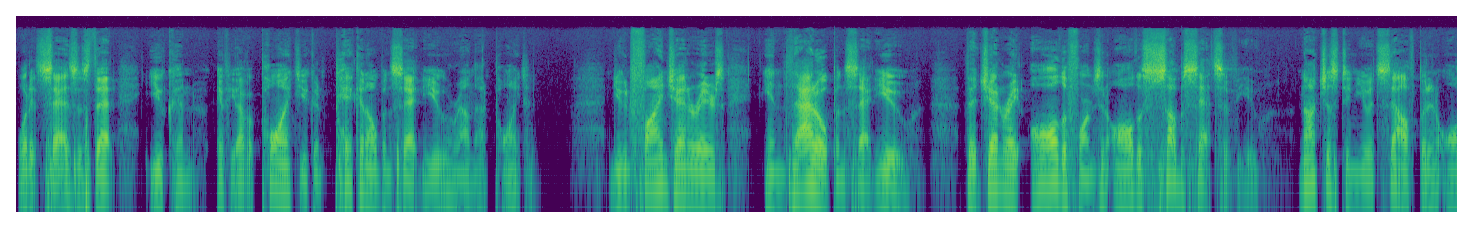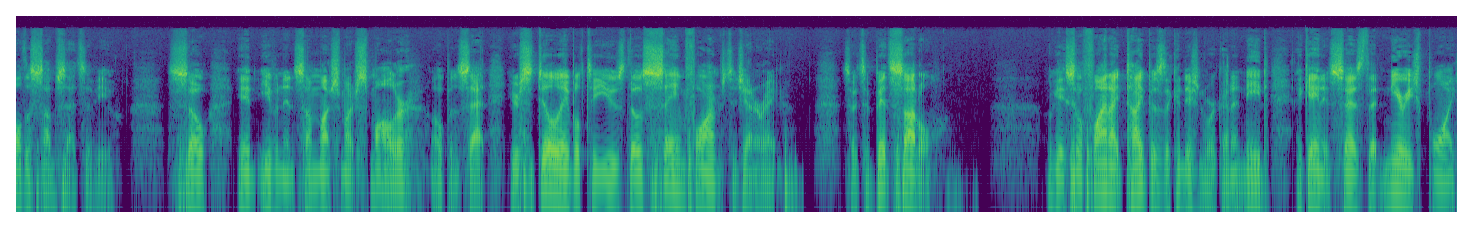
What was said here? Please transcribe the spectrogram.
What it says is that you can, if you have a point, you can pick an open set U around that point. You can find generators in that open set U that generate all the forms in all the subsets of U, not just in U itself, but in all the subsets of U. So it, even in some much, much smaller open set, you're still able to use those same forms to generate. So it's a bit subtle. Okay, so finite type is the condition we're going to need. Again, it says that near each point,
